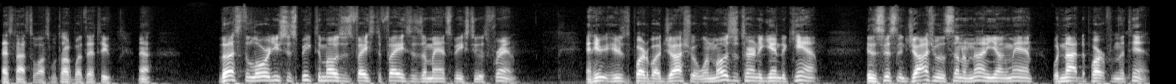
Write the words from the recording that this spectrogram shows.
That's not so awesome. We'll talk about that too. Now, thus the Lord used to speak to Moses face to face as a man speaks to his friend. And here, here's the part about Joshua. When Moses turned again to camp, his assistant Joshua, the son of Nun, a young man, would not depart from the tent.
